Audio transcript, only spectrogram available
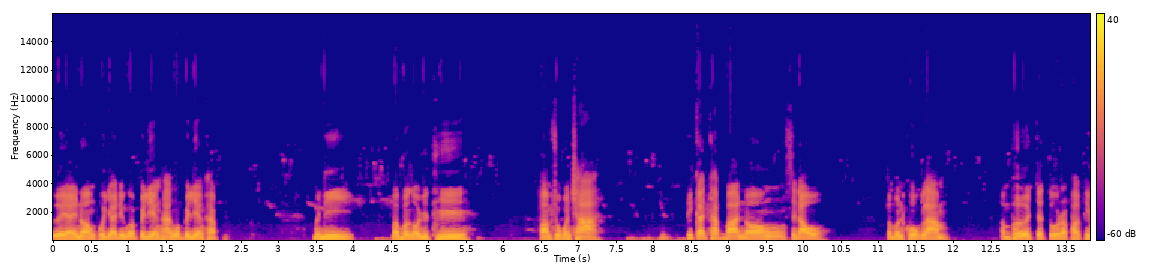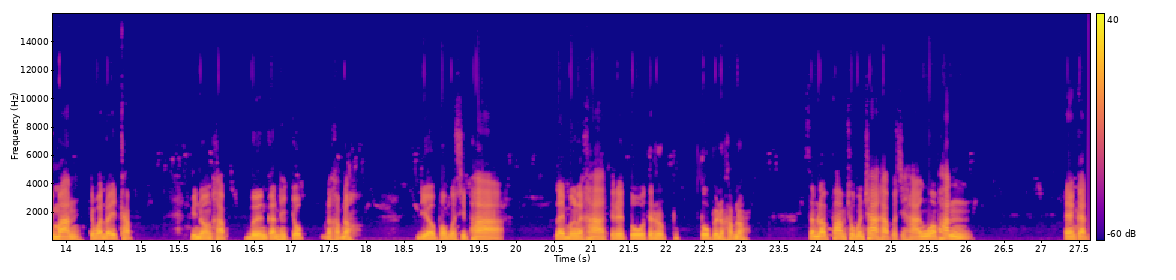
เอื้อยไอ้น้องผู้ใหญ่ดึงว่าไปเลี้ยงหางว่าไปเลี้ยงครับมื้อนี้มาเบิ่งเอาอยู่ที่ฟามโชคบัญชา พิกัดครับบ้านน้องเสดาตำบลโคกรามอำเภอจตุรพักษ์พิมานจังหวัดร้อยเอ็ดครับพี่น้องครับ เบิ่งกันให้จบนะครับเนาะเดี๋ยวผมกับสิผ้าไล่เบิ่งราคาแต่ละตัวแต่ละตัวไปนะครับเนาะสำหรับฟาร์มชคบัญชาครับก็สิหางัวพันธ์แองกัด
